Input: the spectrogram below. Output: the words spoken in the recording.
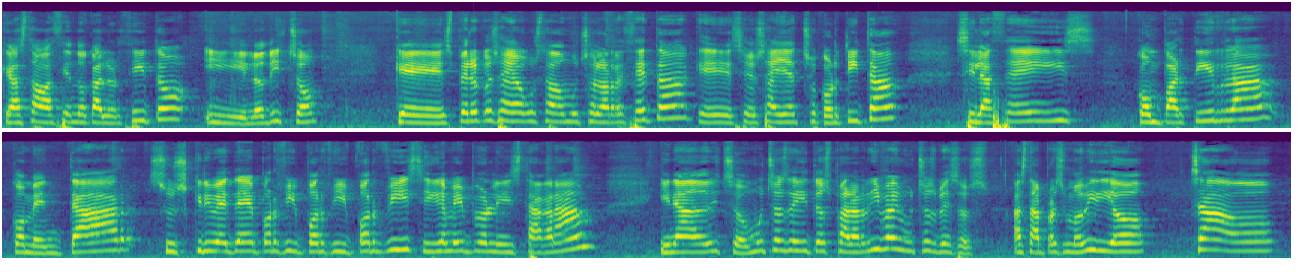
que ha estado haciendo calorcito. Y lo dicho, que espero que os haya gustado mucho la receta, que se os haya hecho cortita. Si la hacéis, compartirla, comentar, suscríbete, porfi, porfi, porfi, sígueme por Instagram. Y nada, dicho, muchos deditos para arriba y muchos besos. Hasta el próximo vídeo. ¡Chao!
